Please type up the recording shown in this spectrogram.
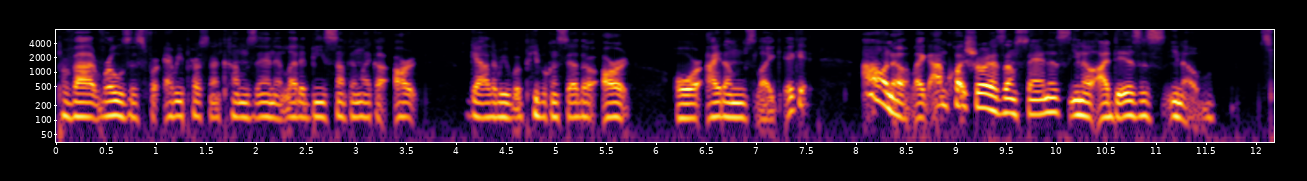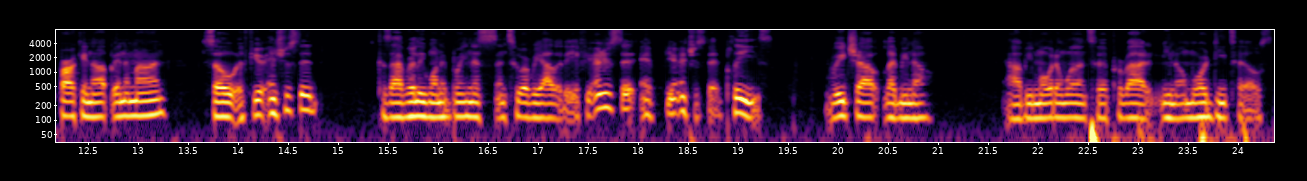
provide roses for every person that comes in and let it be something like an art gallery where people can sell their art or items like it could, I don't know. Like I'm quite sure as I'm saying this, you know, ideas is, you know, sparking up in the mind. So if you're interested, because I really want to bring this into a reality. If you're interested, if you're interested, please reach out, let me know. I'll be more than willing to provide, you know, more details,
